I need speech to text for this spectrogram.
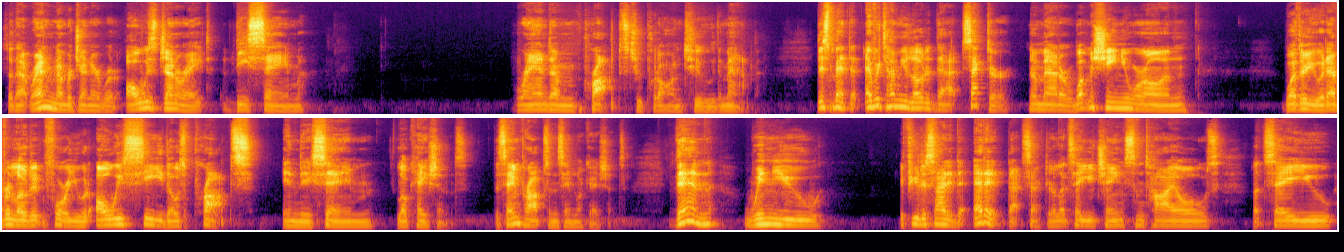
So that random number generator would always generate the same random props to put onto the map. This meant that every time you loaded that sector, no matter what machine you were on, whether you had ever loaded it before, you would always see those props in the same locations, the same props in the same locations. Then, when you, if you decided to edit that sector, let's say you changed some tiles, let's say you,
